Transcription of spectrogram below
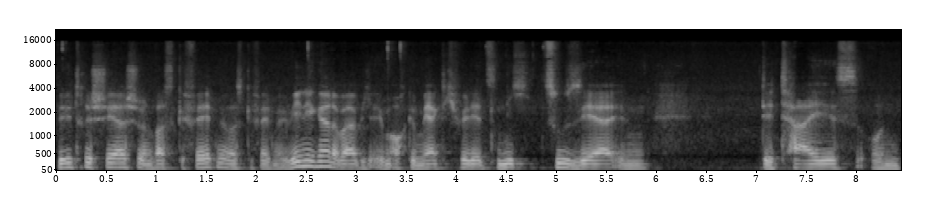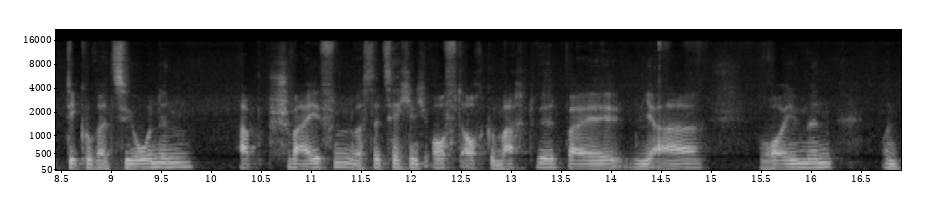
Bildrecherche und was gefällt mir, was gefällt mir weniger. Dabei habe ich eben auch gemerkt, ich will jetzt nicht zu sehr in Details und Dekorationen abschweifen, was tatsächlich oft auch gemacht wird bei VR-Räumen, und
